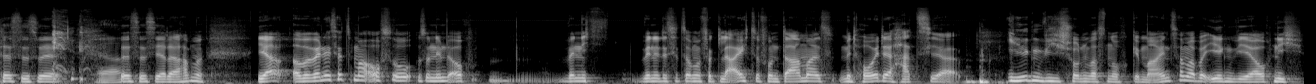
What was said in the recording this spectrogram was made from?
Das ist, äh, ja. das ist ja der Hammer. Ja, aber wenn ihr es jetzt mal auch so, so nehmt, auch wenn ich, wenn ihr das jetzt auch mal vergleicht, so von damals mit heute, hat es ja irgendwie schon was noch gemeinsam, aber irgendwie auch nicht.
